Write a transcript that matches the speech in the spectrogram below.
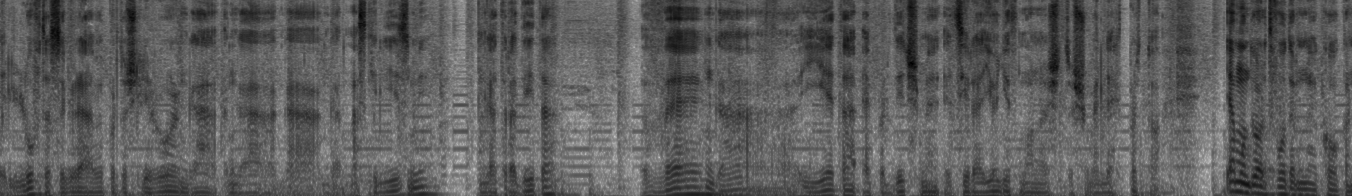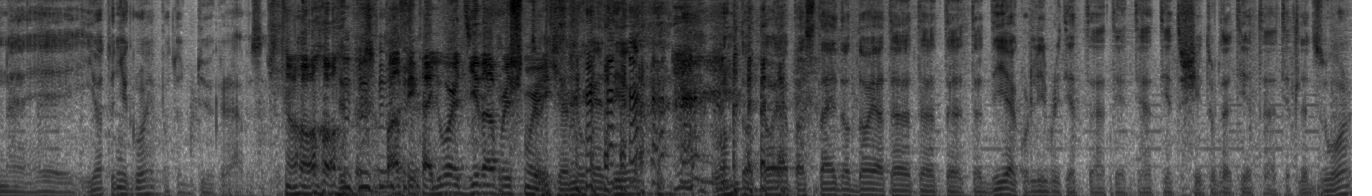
e luftës së grave për t'u çliruar nga nga nga nga maskilizmi nga tradita dhe nga jeta e përditshme e cila jo gjithmonë është shumë e lehtë për to. Jam munduar të futem në kokën e, e jo të një gruaje, po të dy grave, sepse të oh, dy persona. Pasi e kaluar gjitha për shmëri. Që nuk e di. Unë do doja pastaj do doja të të të të dija kur libri të jetë të jetë të jetë shitur dhe të jetë të jetë lexuar.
